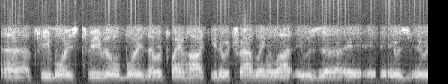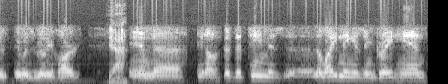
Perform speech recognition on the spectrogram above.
Uh, three boys, three little boys that were playing hockey, that were traveling a lot. It was, uh, it, it was, it was, it was really hard. Yeah, And uh, you know, the, the team is uh, the Lightning is in great hand.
